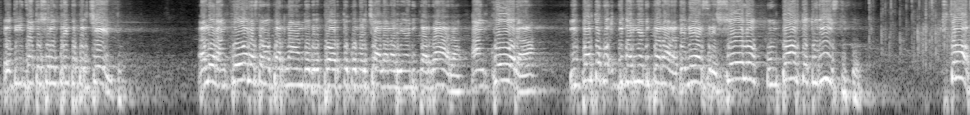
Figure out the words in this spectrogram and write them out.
è utilizzato solo il 30%. Allora ancora stiamo parlando del porto commerciale a Marina di Carrara? Ancora? Il porto di Marina di Carrara deve essere solo un porto turistico stop!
